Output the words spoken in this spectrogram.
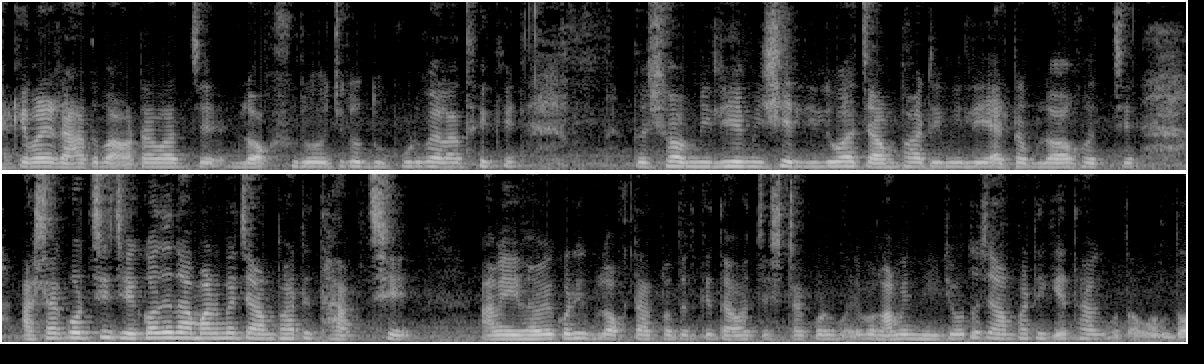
একেবারে রাত বারোটা বাজছে ব্লগ শুরু হয়েছিল দুপুরবেলা থেকে। তো সব মিলিয়ে মিশিয়ে লিলুয়া চাম্পাহাটি মিলিয়ে একটা ব্লগ হচ্ছে। আশা করছি যে কদিন আমার মেয়ে চাম্পাহাটি থাকছে, আমি এইভাবে করেই ব্লগটা আপনাদেরকে দেওয়ার চেষ্টা করব। এবং আমি নিজেও তো চাম্পাহাটি গিয়ে থাকব তখন তো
